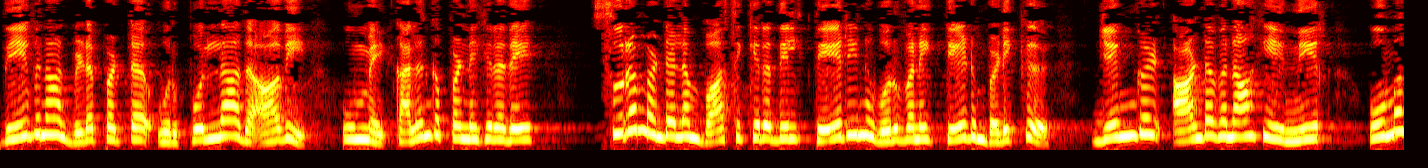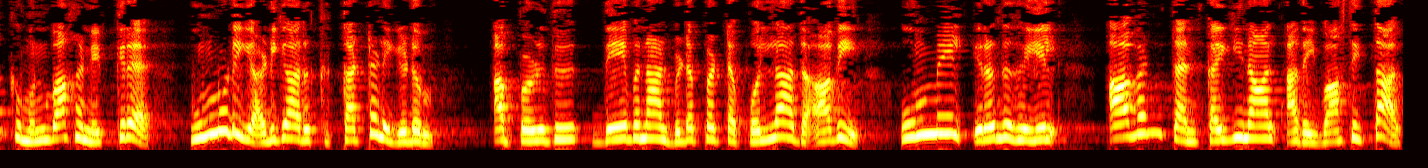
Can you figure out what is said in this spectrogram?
தேவனால் விடப்பட்ட ஒரு பொல்லாத ஆவி உம்மை கலங்க பண்ணுகிறதே. சுரமண்டலம் வாசிக்கிறதில் தேறின ஒருவனை தேடும்படிக்கு எங்கள் ஆண்டவனாகிய நீர் உமக்கு முன்பாக நிற்கிற உம்முடைய அடியாருக்கு கட்டளையிடும். அப்பொழுது தேவனால் விடப்பட்ட பொல்லாத ஆவி உம்மேல் இறங்குகையில் அவன் தன் கையினால் அதை வாசித்தால்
